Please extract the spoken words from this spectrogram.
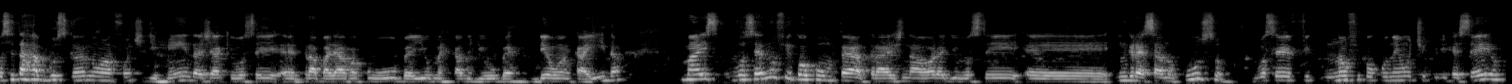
você estava buscando uma fonte de renda, já que você é, trabalhava com Uber e o mercado de Uber deu uma caída, mas você não ficou com o pé atrás na hora de você é, ingressar no curso? Você não ficou com nenhum tipo de receio?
